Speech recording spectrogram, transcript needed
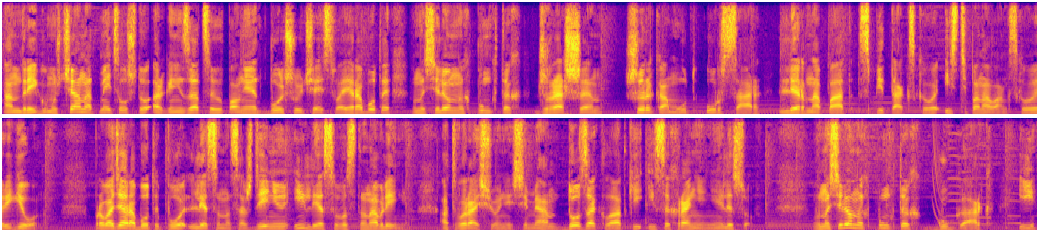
Андрей Гумушчан отметил, что организация выполняет большую часть своей работы в населенных пунктах Джрашен, Широкомут, Урсар, Лернопад, Спитакского и Степановангского регионов проводя работы по лесонасаждению и лесовосстановлению, от выращивания семян до закладки и сохранения лесов. В населенных пунктах Гугарк и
